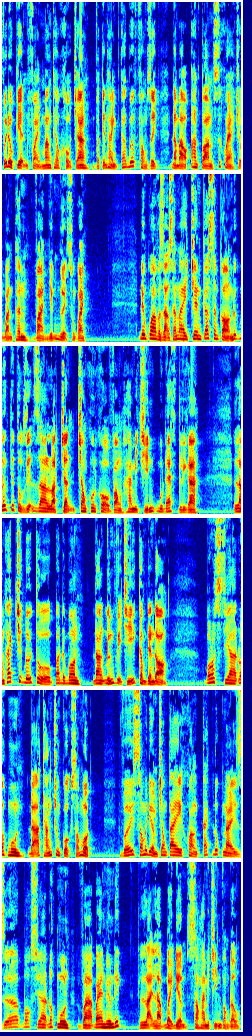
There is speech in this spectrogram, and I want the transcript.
với điều kiện phải mang theo khẩu trang và tiến hành các bước phòng dịch đảm bảo an toàn sức khỏe cho bản thân và những người xung quanh. Đêm qua và dạng sáng nay trên các sân cỏ nước Đức tiếp tục diễn ra loạt trận trong khuôn khổ vòng 29 Bundesliga. Làm khách trước đối thủ Paderborn đang đứng vị trí cầm đèn đỏ. Borussia Dortmund đã thắng chung cuộc 6-1. Với 60 điểm trong tay, khoảng cách lúc này giữa Borussia Dortmund và Bayern Munich lại là 7 điểm sau 29 vòng đấu.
